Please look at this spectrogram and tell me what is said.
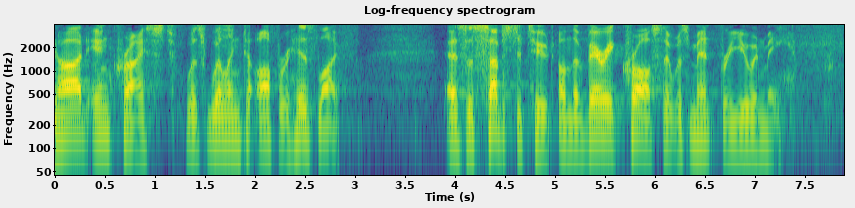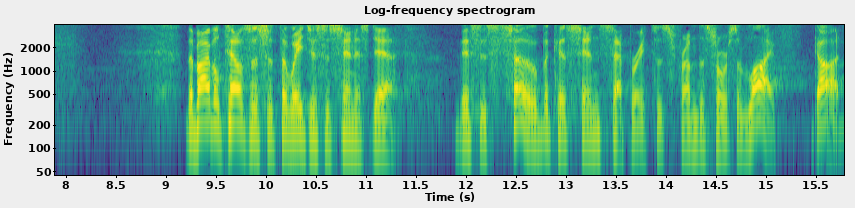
God in Christ was willing to offer his life as a substitute on the very cross that was meant for you and me. The Bible tells us that the wages of sin is death. This is so because sin separates us from the source of life, God.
